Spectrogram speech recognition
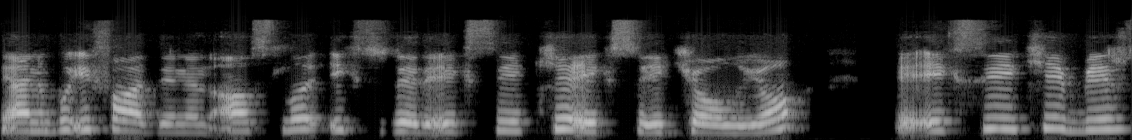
Yani bu ifadenin aslı x üzeri eksi 2 eksi 2 oluyor. E, eksi 2 bir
